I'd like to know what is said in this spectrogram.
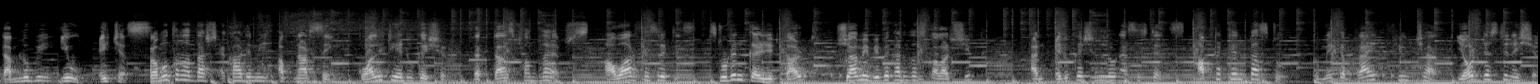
WBUHS. Pramodanath Dash Academy of Nursing, quality education that transforms lives. Our facilities, student credit card, Swami Vivekananda scholarship, and education loan assistance. After 10 plus 2, to make a bright future, your destination,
